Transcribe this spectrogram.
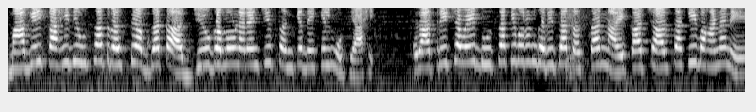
मागील काही दिवसात रस्ते अपघातात जीव गमावणाऱ्यांची संख्या देखील मोठी आहे. रात्रीच्या वेळी दुचाकीवरून घरी जात असताना एका चारचाकी वाहनाने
